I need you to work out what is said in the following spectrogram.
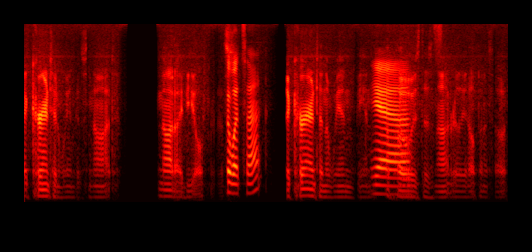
That current and wind is not not ideal for this. So what's that? The current and the wind being Yeah. opposed is not really helping us out.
